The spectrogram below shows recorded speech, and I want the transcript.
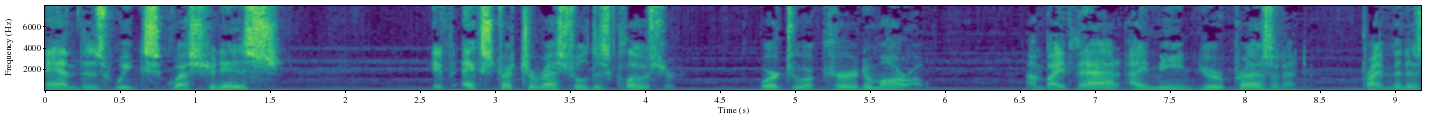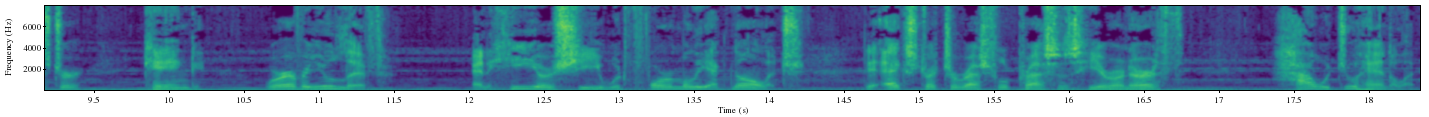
And this week's question is If extraterrestrial disclosure were to occur tomorrow, and by that I mean your president, prime minister, king, wherever you live, and he or she would formally acknowledge the extraterrestrial presence here on Earth, how would you handle it?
